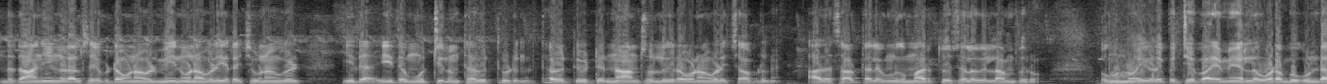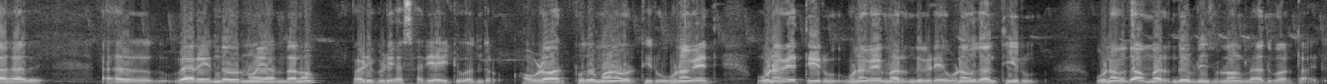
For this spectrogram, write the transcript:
இந்த தானியங்களால் செய்யப்பட்ட உணவுகள் மீன் உணவுகள் இறைச்சி உணவுகள் இதை இதை முற்றிலும் தவிர்த்து விடுங்கள் தவிர்த்து விட்டு நான் சொல்லுகிற உணவுகளை சாப்பிடுங்க. அதை சாப்பிட்டாலே உங்களுக்கு மருத்துவ செலவு இல்லாமல் போயிடும். உங்கள் நோய்களை பற்றிய பயமே இல்லை. உடம்புக்கு உண்டாகாது. வேறு எந்த ஒரு நோயாக இருந்தாலும் படிப்படியாக சரியாயிட்டு வந்துடும் அவ்வளோ அற்புதமான ஒரு தீர்வு. உணவே உணவே தீர்வு உணவே மருந்து கிடையாது. உணவு தான் தீர்வு. உணவு தான் மருந்து அப்படின்னு சொல்லுவாங்களே அது மாதிரி தான் இது.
